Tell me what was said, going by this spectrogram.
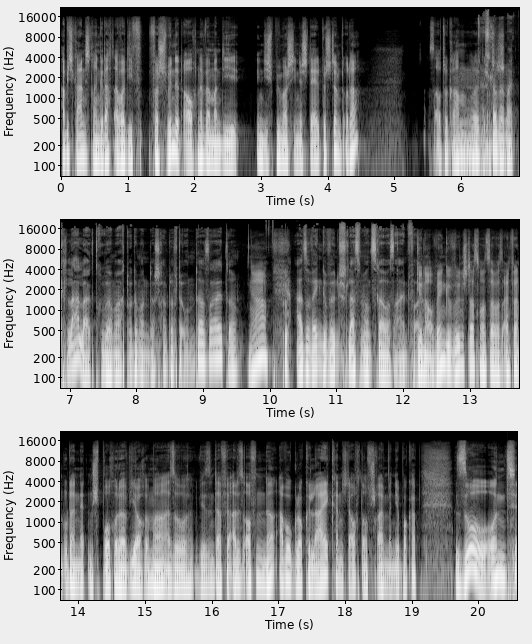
Habe ich gar nicht dran gedacht, aber die verschwindet auch, ne, wenn man die in die Spülmaschine stellt, bestimmt, oder? Das Autogramm Hm, Ich glaube, wenn man Klarlack drüber macht oder man unterschreibt auf der Unterseite. Ja, gut. Also wenn gewünscht, lassen wir uns da was einfallen. Genau, wenn gewünscht, lassen wir uns da was einfallen oder einen netten Spruch oder wie auch immer. Also wir sind dafür alles offen. Ne? Abo, Glocke, Like kann ich da auch drauf schreiben, wenn ihr Bock habt. So, und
